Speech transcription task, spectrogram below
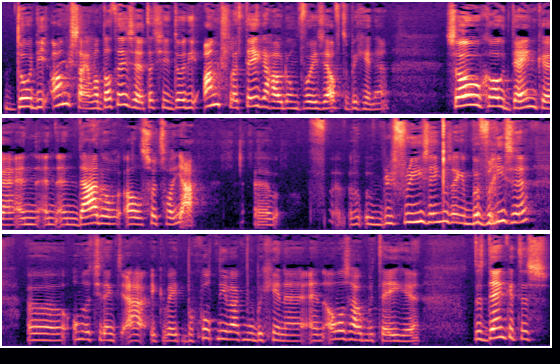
door die angst zijn, want dat is het, dat je door die angst laat tegenhouden om voor jezelf te beginnen. Zo groot denken en, en, en daardoor al een soort van, ja, uh, refreezing, hoe zeg je, bevriezen. Uh, omdat je denkt, ja, ik weet begot niet waar ik moet beginnen en alles houdt me tegen. Dus denk het eens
